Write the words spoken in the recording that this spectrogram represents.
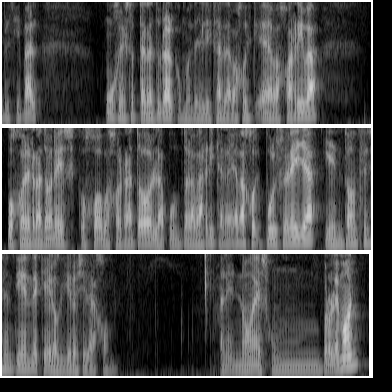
principal, un gesto tan natural como deslizar de abajo, de abajo arriba, con el ratón es, cojo bajo el ratón, la apunto a la barrita que hay abajo, pulso en ella y entonces entiende que lo que quiero es ir al Home. ¿vale? No es un problemón,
